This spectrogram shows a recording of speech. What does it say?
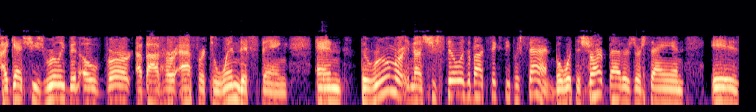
I guess she's really been overt about her effort to win this thing, and the rumor, you know, she still is about sixty percent. But what the sharp betters are saying is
